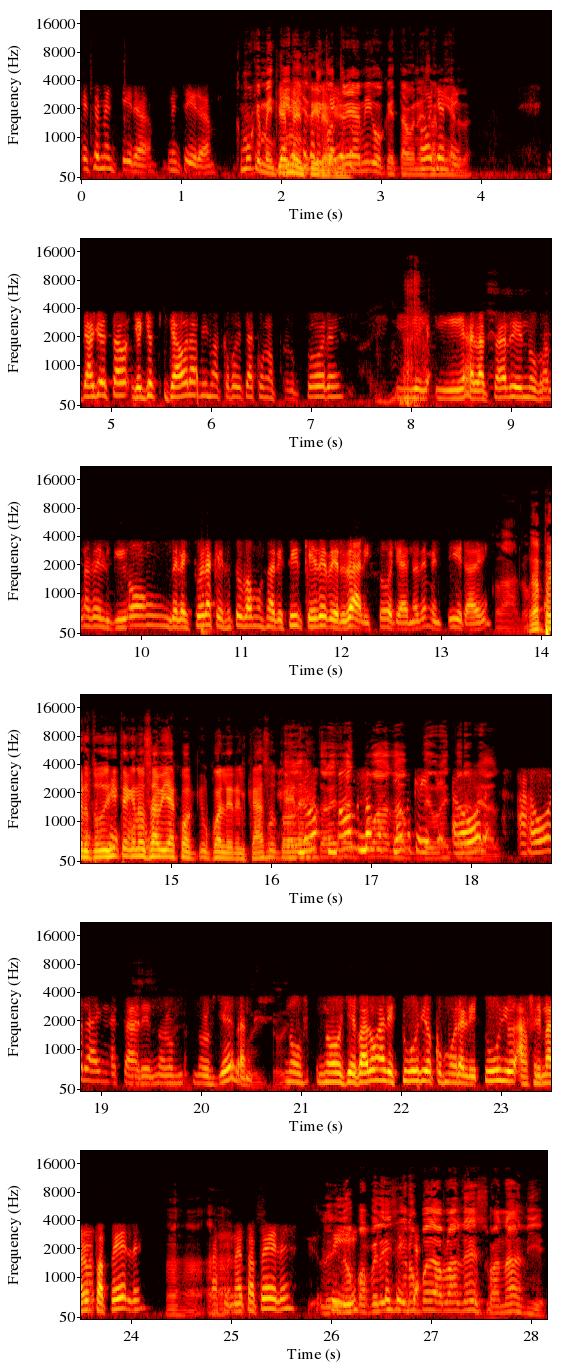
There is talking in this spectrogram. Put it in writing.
Eso es mentira, mentira. ¿Cómo que mentira? ¿Qué Yo encontré amigos que estaban en esa mierda. Ya yo, estaba, yo, yo- ya ahora mismo acabo de estar con los productores y, y a la tarde nos van a dar el guion de la historia que nosotros vamos a decir que es de verdad la historia, no es de mentira, ¿eh? Claro. Ah, pero tú dijiste que no sabías cuál, cuál era el caso todavía. No, no, no, no, porque ahora, real. ahora en la tarde nos, nos los llevan. Nos, nos llevaron al estudio, como era el estudio, a firmar los papeles, Ajá, a firmar papeles. Sí. los papeles dicen que no puede hablar de eso a nadie.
